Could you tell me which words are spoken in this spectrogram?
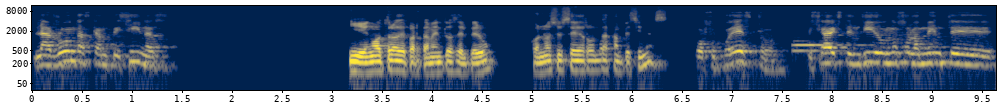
las rondas campesinas. ¿Y en otros departamentos del Perú? ¿Conoce usted rondas campesinas? Por supuesto, se ha extendido no solamente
